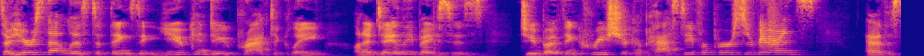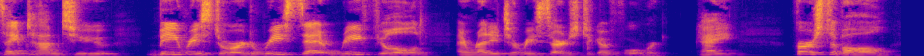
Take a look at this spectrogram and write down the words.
So here's that list of things that you can do practically on a daily basis to both increase your capacity for perseverance and at the same time to be restored, reset, refueled, and ready to research to go forward. Okay. First of all,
